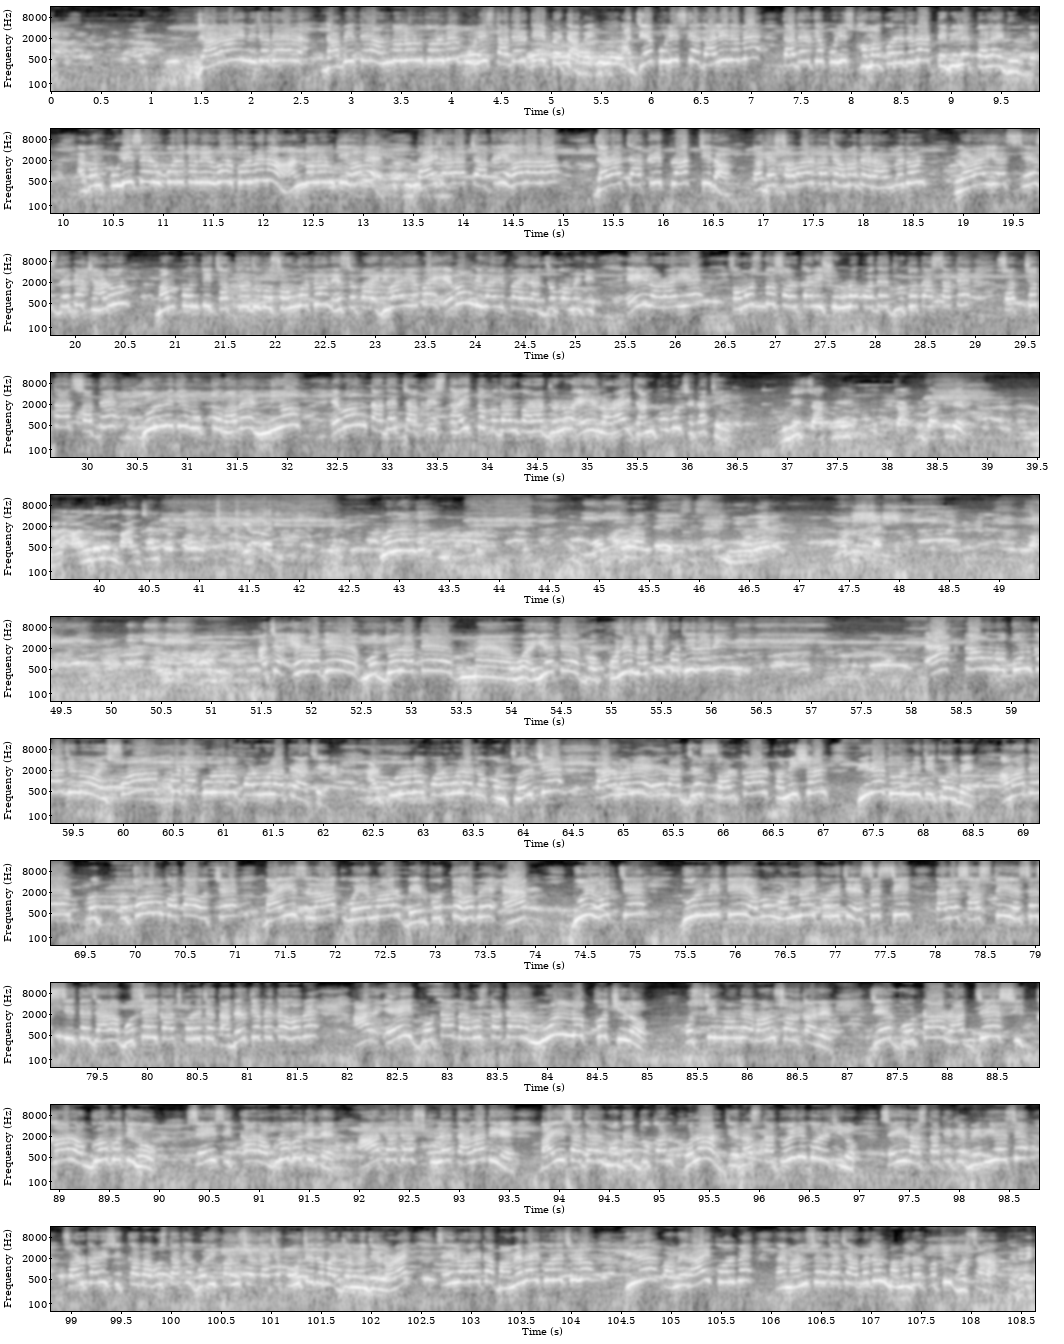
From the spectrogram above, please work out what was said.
যারাই নিজেদের দাবিতে আন্দোলন করবে, পুলিশ তাদেরকেই পেটাবে। আর যে পুলিশকে গালি দেবে, তাদেরকে পুলিশ ক্ষমা করে দেবে আর টেবিলের তলায় ঢুকবে। এখন পুলিশের উপরে তো নির্ভর করবে না, আন্দোলন কি হবে? তাই যারা চাকরি হারারা যারা চাকরি প্রার্থীরা, তাদের সবার কাছে আমাদের আবেদন। লড়াইয়ের শেষ দেখে ছাড়ুন। বামপন্থী ছাত্র যুব সংগঠন এসএফআই ডিওয়াইএফআই এবং ডিওয়াইএফআই রাজ্য কমিটি এই লড়াইয়ে সমস্ত সরকারি শূন্য পদে দ্রুততার সাথে, স্বচ্ছতার সাথে, দুর্নীতিমুক্তভাবে নিয়োগ এবং তাদের চাকরির স্থায়িত্ব প্রদান করার জন্য এই লড়াই জানকবুল সেটা চলবে। পুলিশ চাকরি চাকরি বাতিলের মানে আন্দোলন বানচাল করতে গ্রেপ্তারি। বললাম যে? মধ্যরাতে এসএসসি নিয়োগের নোটিশ জারি আচ্ছা এর আগে মধ্যরাতে ইয়েতে ফোনে মেসেজ পাঠিয়ে দেয়নি? নতুন কাজ নয়, সব কটা পুরনো ফর্মুলাতে আছে। আর পুরনো ফর্মুলা যখন চলছে, তার মানে এ রাজ্যের সরকার, কমিশন ফিরে দুর্নীতি করবে। আমাদের প্রথম কথা হচ্ছে বাইশ লাখ ওয়েমার বের করতে হবে। এক। দুই হচ্ছে দুর্নীতি এবং অন্যায় করেছে এসএসসি, তাহলে শাস্তি এসএসসিতে যারা বসে এই কাজ করেছে, তাদেরকে পেতে হবে। আর এই গোটা ব্যবস্থাটার মূল লক্ষ্য ছিল পশ্চিমবঙ্গে বাম সরকারের যে গোটা রাজ্যে শিক্ষার অগ্রগতি হোক, সেই শিক্ষার অগ্রগতিতে আট হাজার স্কুলে তালা দিয়ে বাইশ হাজার মদের দোকান খোলার যে রাস্তা তৈরি করেছিল, সেই রাস্তা থেকে বেরিয়ে এসে সরকারি শিক্ষা ব্যবস্থাকে গরিব মানুষের কাছে পৌঁছে দেওয়ার জন্য যে লড়াই, সেই লড়াইটা বামেরাই করেছিল, ফিরে বামেরাই করবে, তাই মানুষের কাছে আবেদন, বামেদের প্রতি ভরসা রাখতে হবে।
